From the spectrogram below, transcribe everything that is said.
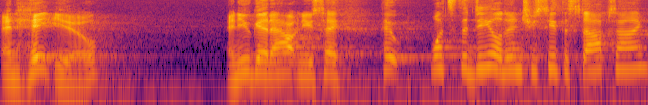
and hit you. And you get out and you say, Hey, what's the deal? Didn't you see the stop sign?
